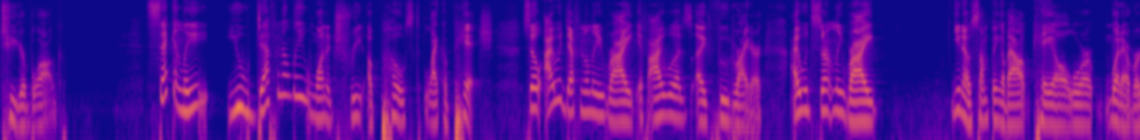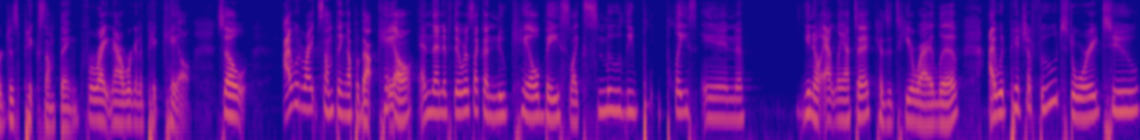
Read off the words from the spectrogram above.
to your blog. Secondly, you definitely want to treat a post like a pitch. So I would definitely write if I was a food writer, I would certainly write you know, something about kale or whatever. Just pick something. For right now, we're going to pick kale. So I would write something up about kale. And then if there was like a new kale based, like smoothie place in, you know, Atlanta, because it's here where I live, I would pitch a food story to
